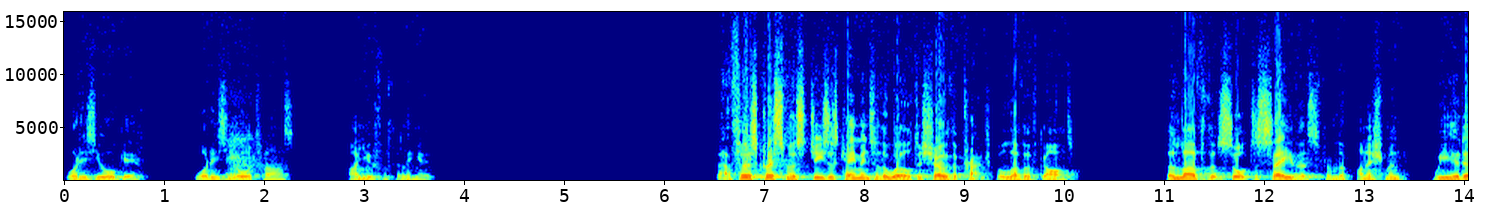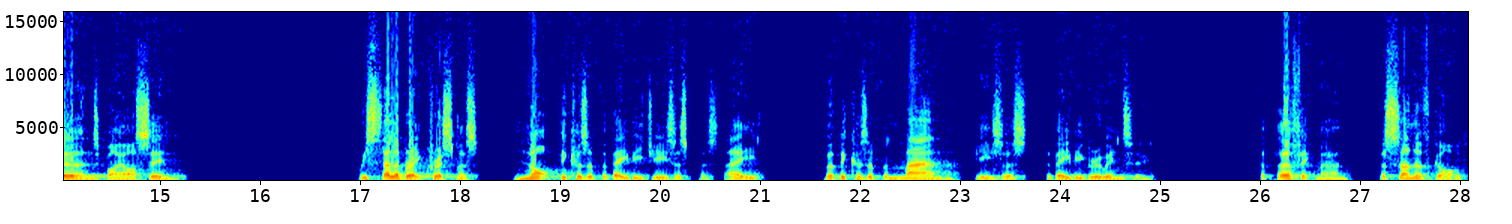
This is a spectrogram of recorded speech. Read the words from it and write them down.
What is your gift? What is your task? Are you fulfilling it? That first Christmas, Jesus came into the world to show the practical love of God, the love that sought to save us from the punishment we had earned by our sin. We celebrate Christmas not because of the baby Jesus per se, but because of the man Jesus the baby grew into. The perfect man, the Son of God,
